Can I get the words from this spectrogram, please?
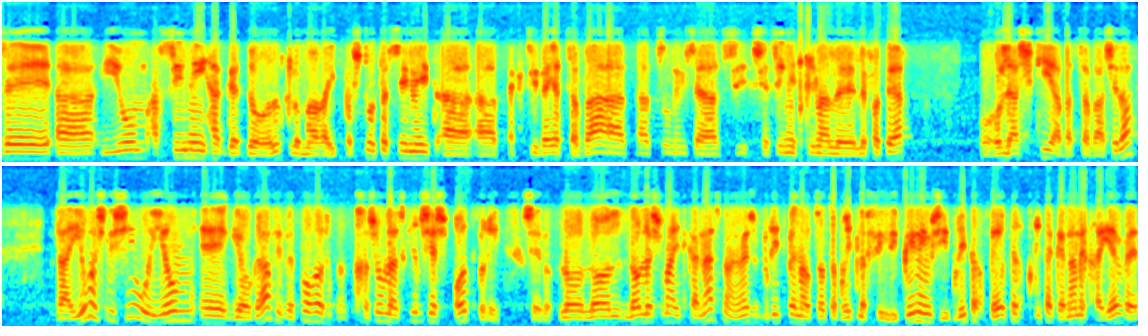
זה האיום הסיני הגדול, כלומר ההתפשטות הסינית, תקציבי הצבא העצומים שסין התחילה לפתח או להשקיע בצבא שלה. והאיום השלישי הוא איום אה, גיאוגרפי, ופה חשוב להזכיר שיש עוד ברית, שלא לא, לא, לא לשמה התכנסנו, יש ברית בין ארה"ב לפיליפינים, שהיא ברית הרבה יותר, ברית הגנה מחייבת,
